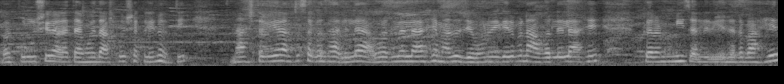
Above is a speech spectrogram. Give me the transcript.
भरपूर उशीर आला त्यामुळे दाखवू शकली नव्हती. नाश्ता वगैरे आमचं सगळं झालेलं आहे. आवरलेलं आहे. माझं जेवण वगैरे पण आवरलेलं आहे. कारण मी चाललेली आहे जरा बाहेर.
